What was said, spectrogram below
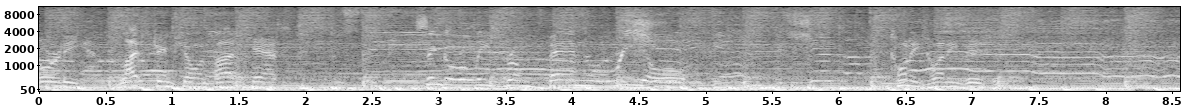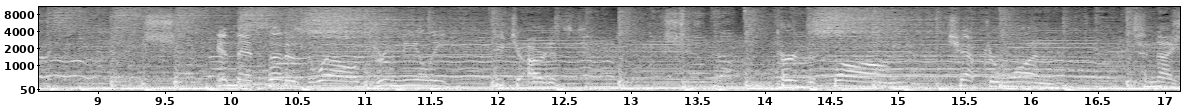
Authority live stream show and podcast. Single release from Ben Real, 2020 Vision. In that set as well, Drew Neely, feature artist, heard the song Chapter 1 tonight.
